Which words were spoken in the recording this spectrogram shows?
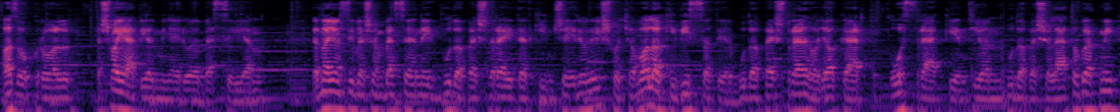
azokról a saját élményeiről beszéljen de nagyon szívesen beszélnék Budapest rejtett kincseiről is, hogyha valaki visszatér Budapestre, vagy akár osztrákként jön Budapestre látogatni,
